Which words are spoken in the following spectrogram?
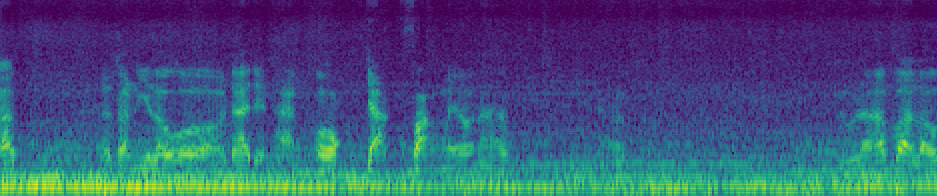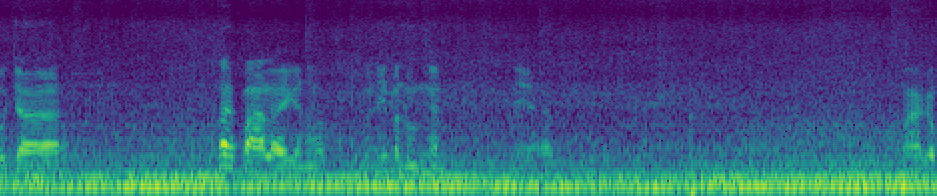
ครับ แล้วตอนนี้เราก็ได้เดินทางออกจากฝั่งแล้วนะครับ นะครับ ว่าเราจะได้ปลาอะไรกันนะครับ วันนี้มาลุ้นกันนี่ครับ มากับ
